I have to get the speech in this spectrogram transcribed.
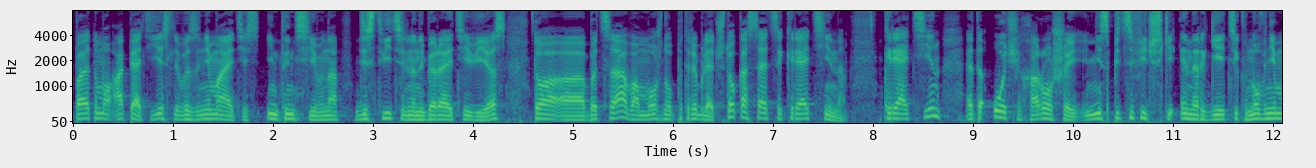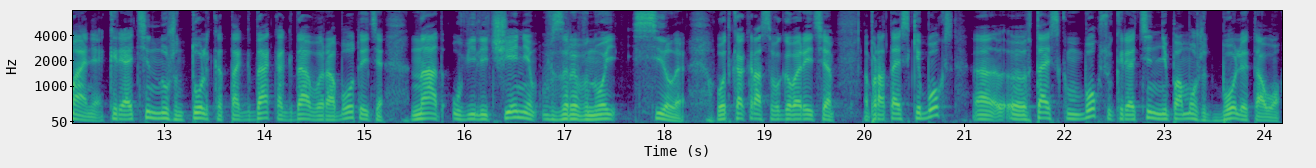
Поэтому, опять, если вы занимаетесь интенсивно, действительно набираете вес, то а, БЦА вам можно употреблять. Что касается креатина. Креатин – это очень хороший, неспецифический энергетик, но, внимание, внимание, креатин нужен только тогда, когда вы работаете над увеличением взрывной силы. Вот как раз вы говорите про тайский бокс. Э, э, в тайском боксу креатин не поможет. Более того,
